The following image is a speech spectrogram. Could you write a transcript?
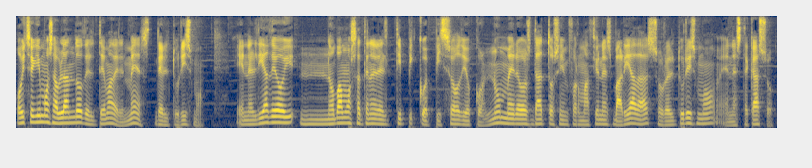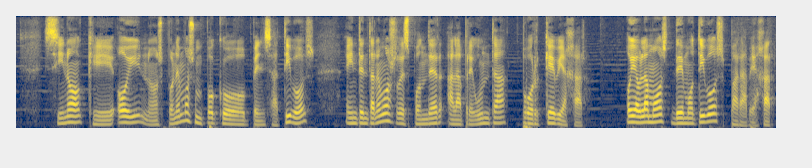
Hoy seguimos hablando del tema del mes, del turismo. En el día de hoy no vamos a tener el típico episodio con números, datos e informaciones variadas sobre el turismo, en este caso sino que hoy nos ponemos un poco pensativos e intentaremos responder a la pregunta ¿por qué viajar? Hoy hablamos de motivos para viajar.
